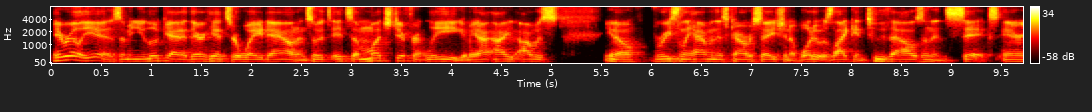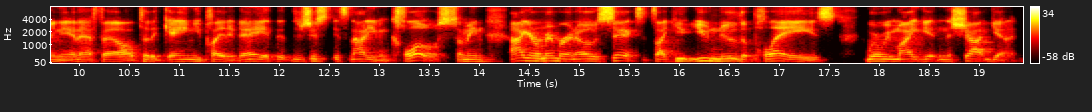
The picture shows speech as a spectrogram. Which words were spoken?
It really is. I mean, you look at it; their hits are way down, and so it's it's a much different league. I mean, I I, I was you know, recently having this conversation of what it was like in 2006 entering the NFL to the game you play today. There's just, it's not even close. I mean, I can remember in 06, it's like you, you knew the plays where we might get in the shotgun.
